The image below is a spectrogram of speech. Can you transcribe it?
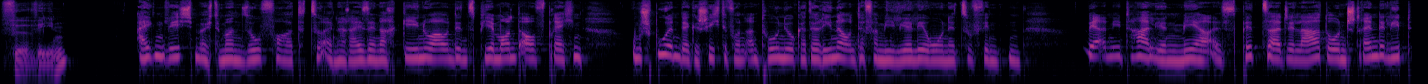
Für wen? Eigentlich möchte man sofort zu einer Reise nach Genua und ins Piemont aufbrechen um Spuren der Geschichte von Antonio, Caterina und der Familie Leone zu finden. Wer an Italien mehr als Pizza, Gelato und Strände liebt,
